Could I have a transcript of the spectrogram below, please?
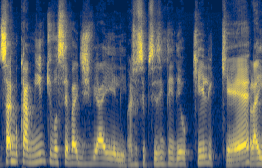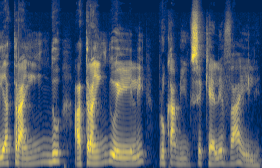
sabe o caminho que você vai desviar ele, mas você precisa entender o que ele quer para ir atraindo, atraindo ele para o caminho que você quer levar ele.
